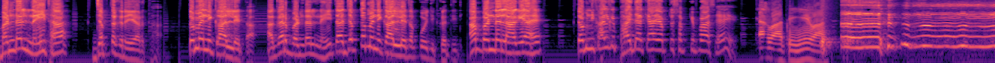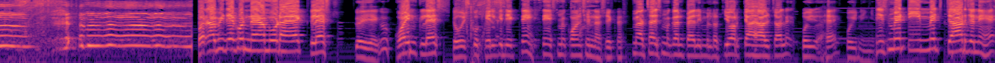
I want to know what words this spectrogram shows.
बंडल नहीं था जब तक रेयर था तो मैं निकाल लेता। अगर बंडल नहीं था जब तो मैं निकाल लेता कोई दिक्कत नहीं। थी अब बंडल आ गया है तो अब निकाल के फ़ायदा क्या है? अब तो सबके पास है। क्या बात है ये बात। और अभी देखो नया मोड आया है क्लैश कॉइन क्लैश तो इसको खेल के देखते हैं इसमें कौन से नशे कर। इसमें अच्छा इसमें गन पहले मिल रखी है और क्या हाल चाल है? कोई है कोई नहीं है। इसमें टीम में चार जने हैं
